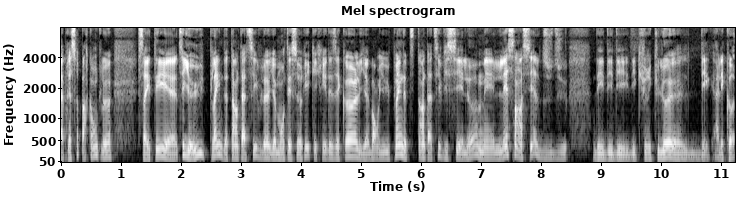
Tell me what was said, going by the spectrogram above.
après ça, par contre, là, ça a été. euh, tu sais, il y a eu plein de tentatives. Là. Il y a Montessori qui a créé des écoles. Il y a, bon, il y a eu plein de petites tentatives ici et là, mais l'essentiel du, du- des, des, des, des curricula euh, à l'école,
